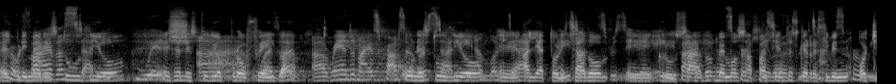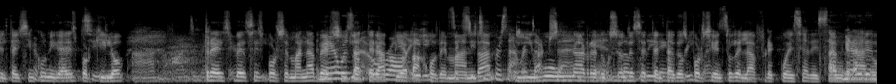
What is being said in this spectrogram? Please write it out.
El primer estudio es el estudio PROFEIVA, un estudio aleatorizado eh, cruzado. Vemos a pacientes que reciben 85 unidades por kilo tres veces por semana versus la terapia bajo demanda y hubo una reducción de 72% de la frecuencia de sangrado.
